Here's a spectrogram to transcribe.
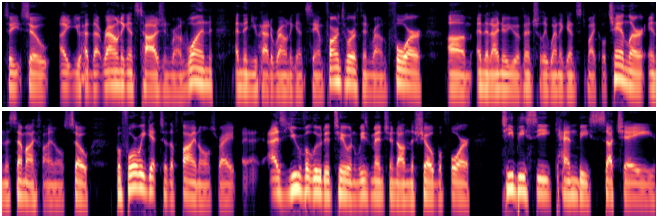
So so uh, you had that round against Taj in round one, and then you had a round against Sam Farnsworth in round four, um, and then I know you eventually went against Michael Chandler in the semifinals. So before we get to the finals, right, as you've alluded to, and we've mentioned on the show before, TBC can be such a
